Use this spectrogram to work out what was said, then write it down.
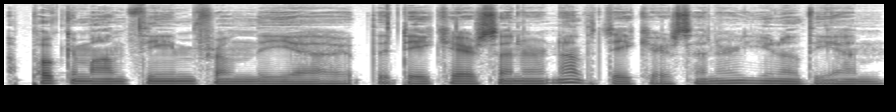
a Pokemon theme from the uh, the daycare center, not the daycare center, you know the um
